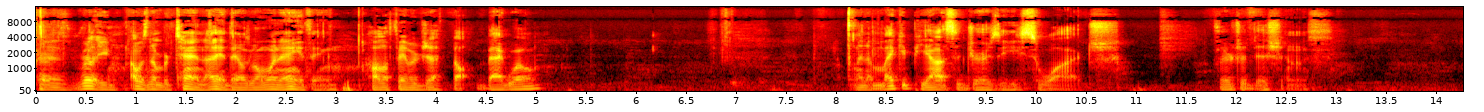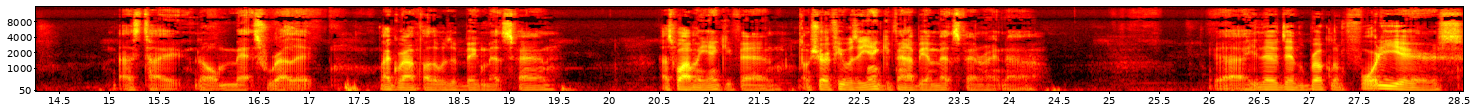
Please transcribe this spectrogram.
Because really, I was number 10. I didn't think I was going to win anything. Hall of Famer Jeff Bagwell. And a Mikey Piazza jersey swatch. Third traditions. That's tight. Little Mets relic. My grandfather was a big Mets fan. That's why I'm a Yankee fan. I'm sure if he was a Yankee fan, I'd be a Mets fan right now. Yeah, he lived in Brooklyn 40 years.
